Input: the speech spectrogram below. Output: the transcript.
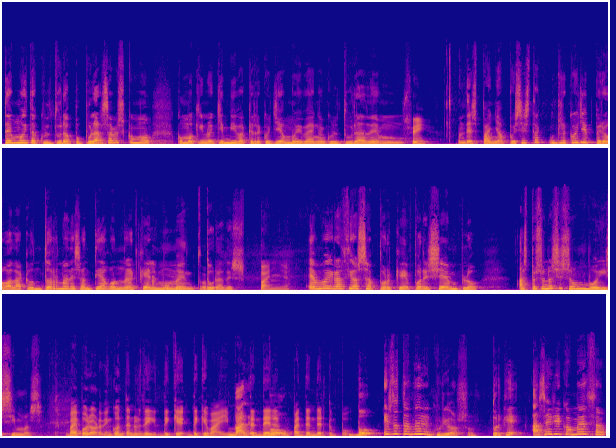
ten moita cultura popular, sabes como como aquí no hai quen viva que recollía moi ben a cultura de Sí de España. Pois esta recolle pero a da contorna de Santiago naquel a momento. cultura de España. É moi graciosa porque, por exemplo, As personaxes son boísimas. Vai por orden, contanos de, de, que, de que vai, vale, para entender, bo, pa entenderte un pouco. Bo, isto tamén é curioso, porque a serie comeza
